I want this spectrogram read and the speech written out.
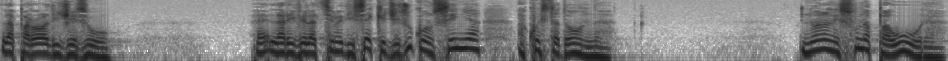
la parola di Gesù, eh, la rivelazione di sé che Gesù consegna a questa donna. Non ha nessuna paura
